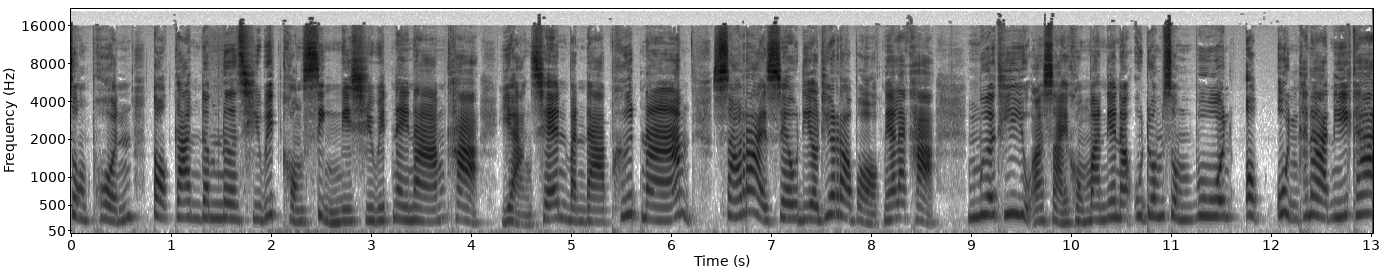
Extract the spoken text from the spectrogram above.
ส่งผลต่อการดำเนินชีวิตของสิ่งมีชีวิตในน้ำค่ะ อย่างเช่น บรรดาพืชน้ำสาหร่ายเซลล์เดียวที่เราบอกเนี่ยแหละค่ะ เมื่อที่อยู่อาศัยของมันเนี่ยนะอุดมสมบูรณ์ อบอุ่นขนาดนี้ค่ะ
